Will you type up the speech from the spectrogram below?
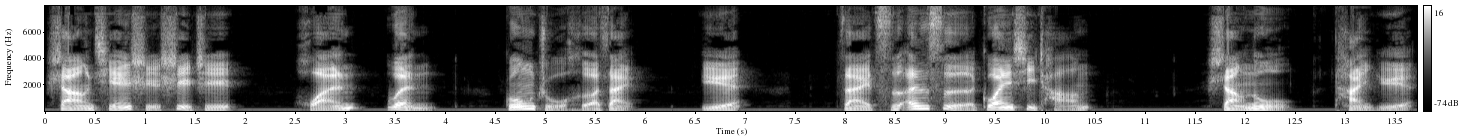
上遣使视之，还问公主何在。曰：“在慈恩寺观戏场。”上怒，叹曰：“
